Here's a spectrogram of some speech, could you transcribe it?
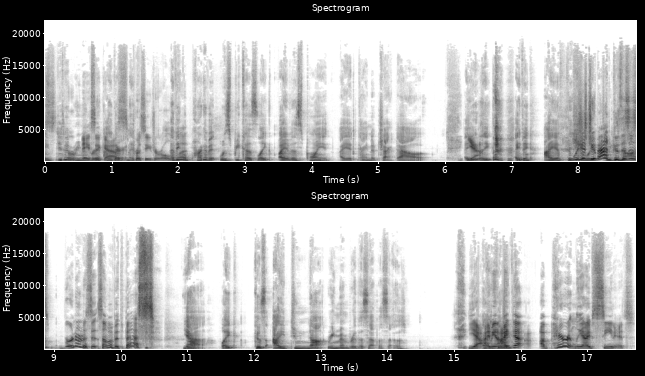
loves didn't her remember it basic either, ass I- procedural. I think but part of it was because, like, by this point, I had kind of checked out. I, Yeah. like, I think I officially. which is too bad because this is Burn Notice at some of its best. Yeah, like, because I do not remember this episode. Yeah, I I mean, I like- apparently I've seen it.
